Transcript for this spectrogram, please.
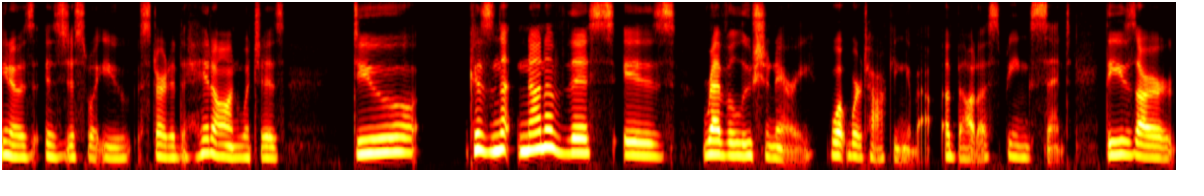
you know is is just what you started to hit on which is do cuz n- none of this is revolutionary what we're talking about about us being sent. These are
